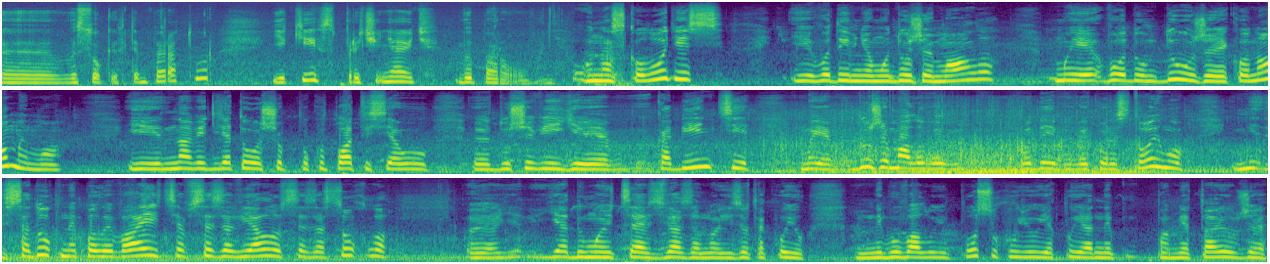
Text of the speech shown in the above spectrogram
е, високих температур, які спричиняють випаровування. У нас колодязь, і води в ньому дуже мало. Ми воду дуже економимо. І навіть для того, щоб покупатися у е, душовій кабінці, ми дуже мало води використовуємо. Садок не поливається, все зав'яло, все засохло. Е, я- думаю, це зв'язано із такою небувалою посухою, яку я не пам'ятаю вже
